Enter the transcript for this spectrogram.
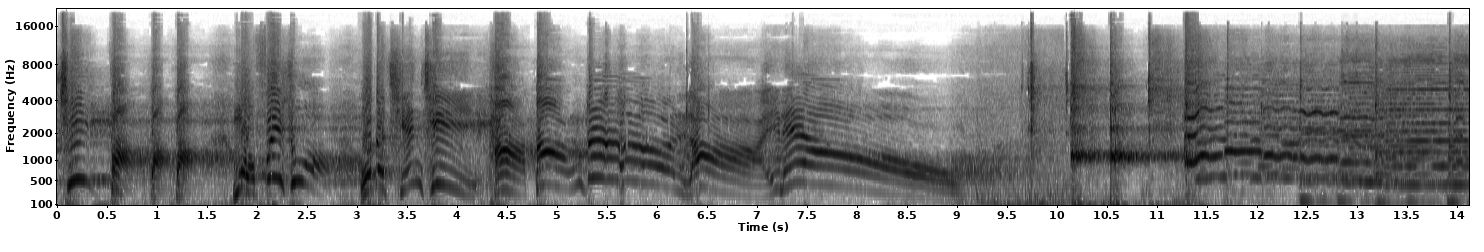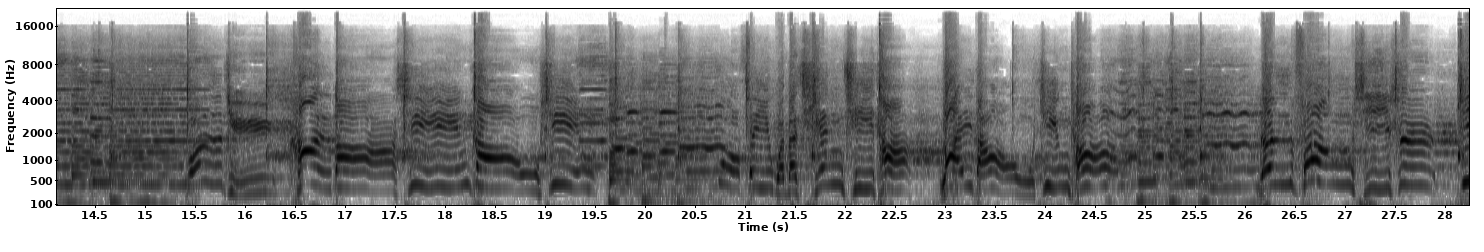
妻爸爸爸。莫非说我的前妻她当真来了？此举看罢心高兴，莫非我的前妻她来到京城？人逢喜事精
